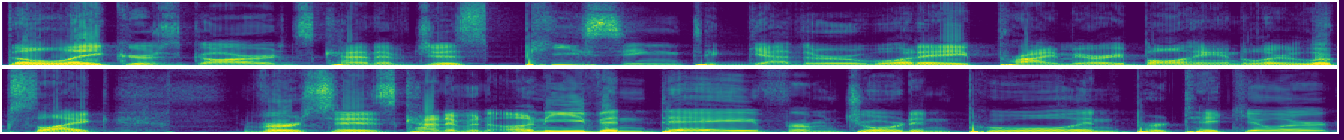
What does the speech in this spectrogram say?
the Lakers guards kind of just piecing together what a primary ball handler looks like versus kind of an uneven day from Jordan Poole in particular.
